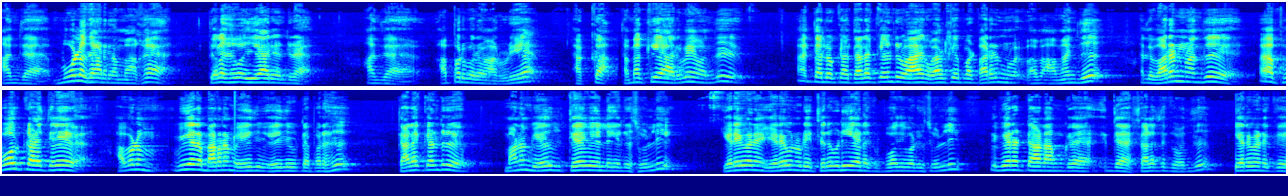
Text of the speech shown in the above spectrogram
அந்த மூல காரணமாக திலகவதியார் என்ற அந்த அப்பர் பெருமானுடைய அக்கா. தமக்கே யாருமே வந்து அஹ், தனக்கு தனக்கென்று வா வாழ்க்கை வரன் அமைந்து அந்த வரன் வந்து போர்க்காலத்திலே அவனும் வீர மரணம் எய்து எய்துவிட்ட பிறகு தனக்கென்று மனம் எதுவும் தேவையில்லை என்று சொல்லி இறைவனை இறைவனுடைய திருவடியே எனக்கு போதும் என்று சொல்லி இந்த வீரட்டானம்ங்கிற இந்த ஸ்தலத்துக்கு வந்து இறைவனுக்கு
